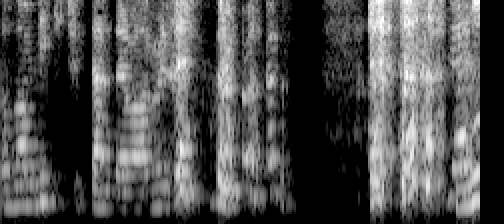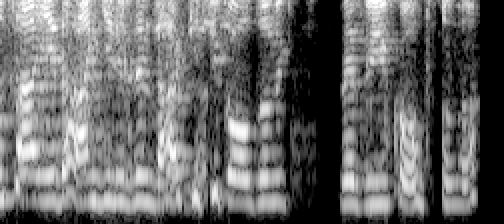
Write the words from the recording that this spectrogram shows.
O zaman bir küçükten devam edelim. Bu sayede hanginizin daha küçük olduğunu ve büyük olduğunu.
